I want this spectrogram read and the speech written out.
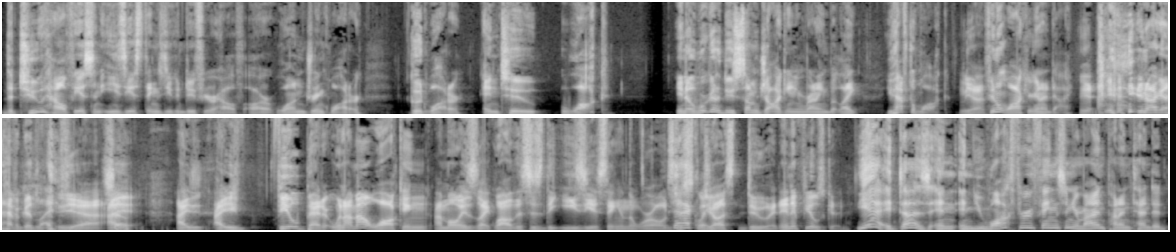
the two healthiest and easiest things you can do for your health are one, drink water, good water, and two, walk. You know, we're gonna do some jogging and running, but like you have to walk. Yeah. If you don't walk, you're gonna die. Yeah. you're not gonna have a good life. Yeah, So- I, I, I feel better when I'm out walking. I'm always like, "Wow, this is the easiest thing in the world." Exactly. Just, just do it, and it feels good. Yeah, it does. And and you walk through things in your mind, pun intended,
